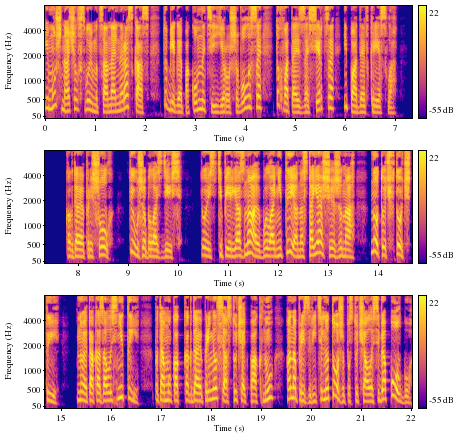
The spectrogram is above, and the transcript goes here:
И муж начал свой эмоциональный рассказ, то бегая по комнате и ероша волосы, то хватаясь за сердце и падая в кресло. «Когда я пришел, ты уже была здесь. То есть теперь я знаю, была не ты, а настоящая жена, но точь-в-точь точь ты. Но это оказалось не ты, потому как, когда я принялся стучать по окну, она презрительно тоже постучала себя по лбу.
